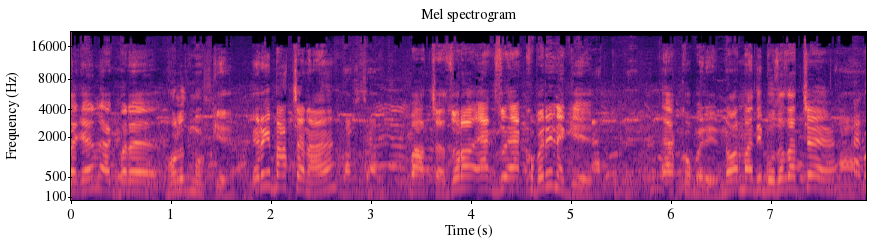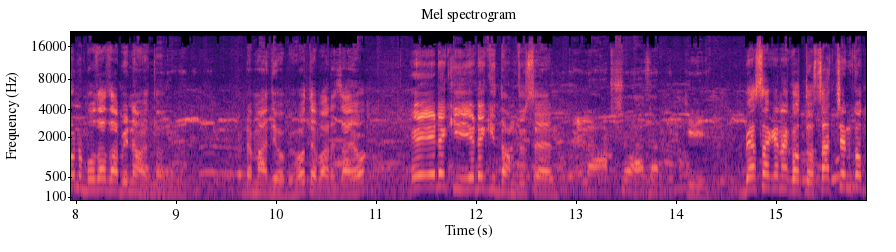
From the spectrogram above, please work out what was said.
দেখেন একবারে হলুদ মুখকে এটা কি বাচ্চা না? বাচ্চা। জোড়া এক এক খোপেরই নাকি? এক খোপেরই। নর্মাদি বোঝা যাচ্ছে? এখনও বোঝা যাবে না হয়তো। এটা মাদি হবে হতে পারে যাই হোক। এটা কি? এটা কি দাম তো এলা আটশো হাজার বিক্রি। বেচা কেনা কত? চাচ্ছেন কত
